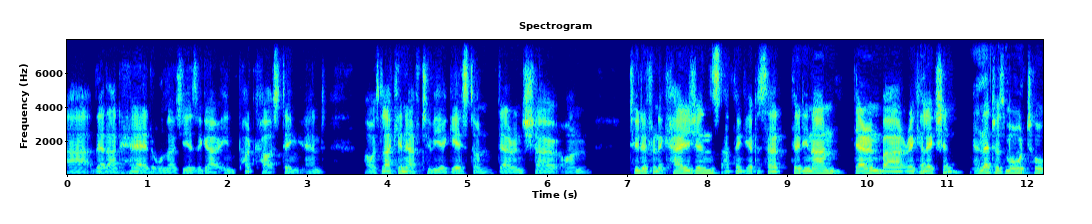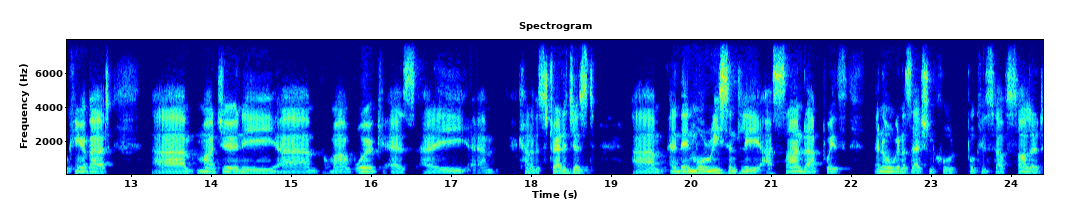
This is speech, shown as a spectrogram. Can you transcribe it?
uh, that I'd had all those years ago in podcasting. And I was lucky enough to be a guest on Darren's show on two different occasions. I think episode 39, Darren by recollection. And that was more talking about um, my journey, um, my work as a um, kind of a strategist. Um, and then more recently, I signed up with an organization called Book Yourself Solid.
